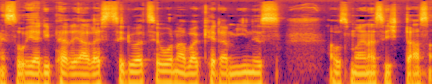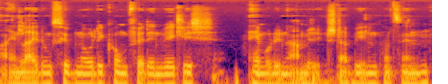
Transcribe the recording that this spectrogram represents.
Ist so eher die Periarrest-Situation, aber Ketamin ist aus meiner Sicht das Einleitungshypnotikum für den wirklich hämodynamisch instabilen Patienten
